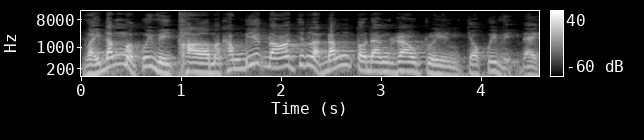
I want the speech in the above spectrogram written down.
vậy đấng mà quý vị thờ mà không biết đó chính là đấng tôi đang rao truyền cho quý vị đây.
